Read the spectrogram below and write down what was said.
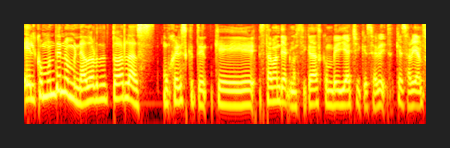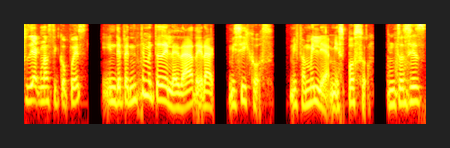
el común denominador de todas las mujeres que, estaban diagnosticadas con VIH y que, que sabían su diagnóstico, pues, independientemente de la edad, era mis hijos, mi familia, mi esposo. Entonces,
